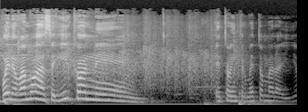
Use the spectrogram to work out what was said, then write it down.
Bueno, vamos a seguir con eh, estos instrumentos maravillosos.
